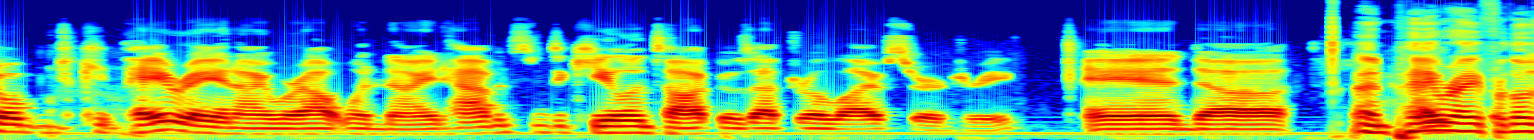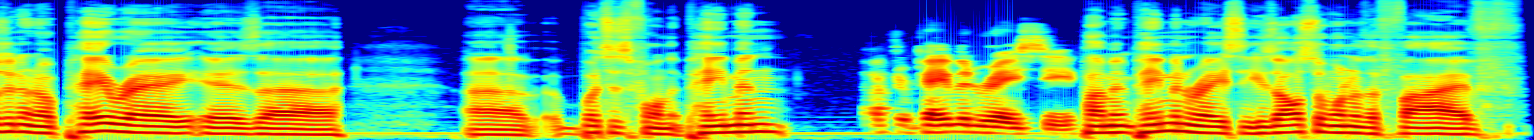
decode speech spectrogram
so Pay Ray and I were out one night having some tequila and tacos after a live surgery, and uh, And Pay Ray, for those who don't know, Pay Ray is uh, uh, what's his full name? Payman. Dr. Payman Racy. Payman, Payman Racy. He's also one of the five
